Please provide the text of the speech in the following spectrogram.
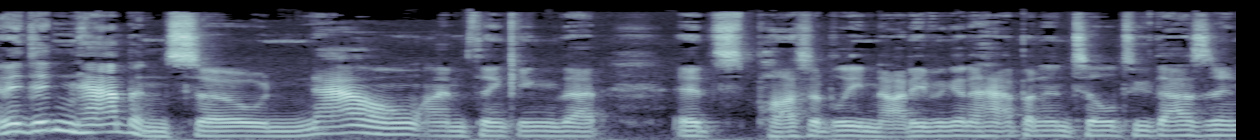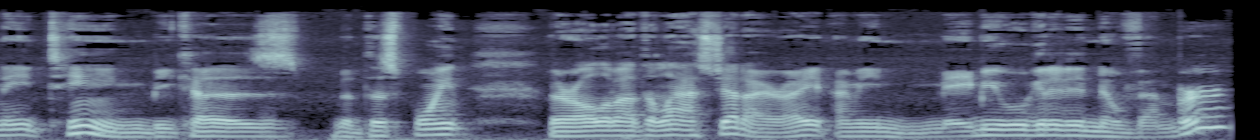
and it didn't happen, so now I'm thinking that it's possibly not even going to happen until 2018 because at this point, they're all about the Last Jedi, right? I mean, maybe we'll get it in November.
